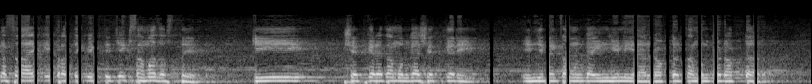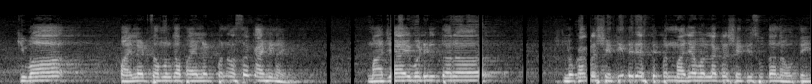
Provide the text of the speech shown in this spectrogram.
कसं आहे की प्रत्येक व्यक्तीची एक समज असते की शेतकऱ्याचा मुलगा शेतकरी इंजिनियरचा मुलगा इंजिनियर डॉक्टरचा मुलगा डॉक्टर किंवा पायलटचा मुलगा पायलट पण असं काही नाही. माझे आई वडील तर लोकांकडे शेती तरी असते पण माझ्या वडिलाकडे शेतीसुद्धा नव्हती.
